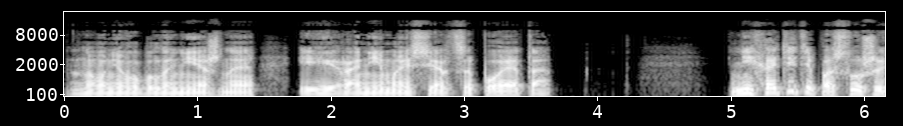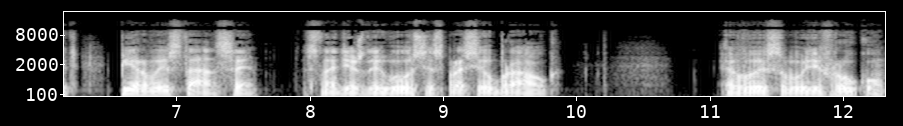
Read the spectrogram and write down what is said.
но у него было нежное и ранимое сердце поэта. «Не хотите послушать первые станции?» — с надеждой в голосе спросил Браук. Высвободив руку,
